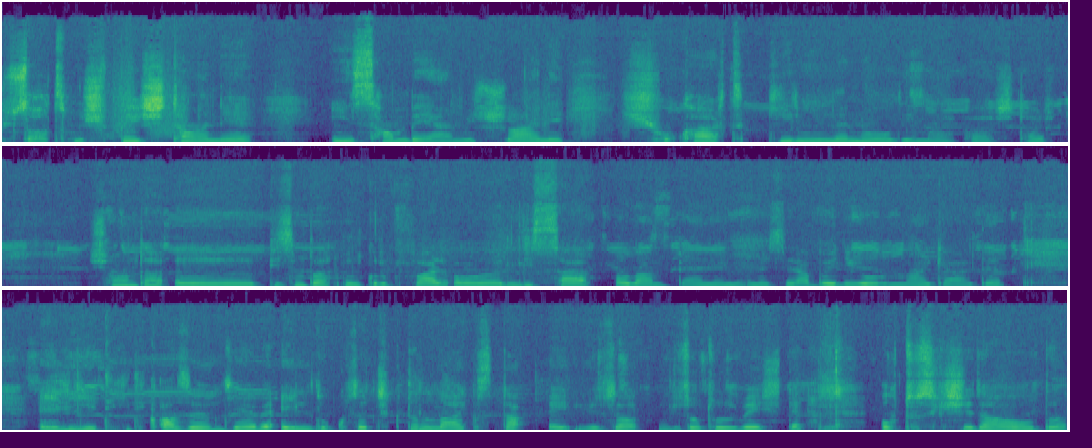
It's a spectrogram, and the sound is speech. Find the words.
165 tane insan beğenmiş. Yani şoka artık girmeyeyim ne olayım arkadaşlar. Şu anda e, bizim Blackpink grubu var. O Lisa olan benim mesela böyle yorumlar geldi. 57 idik az önce ve 59'a çıktı. Likes da e, 100, 135'ti. 30 kişi daha oldu.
